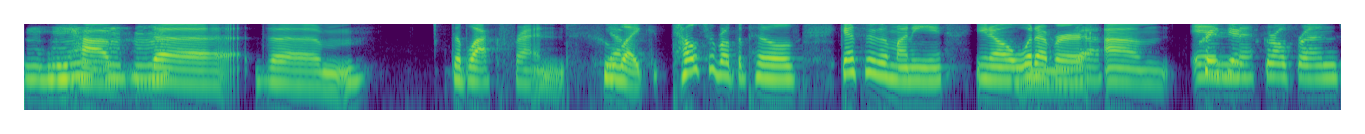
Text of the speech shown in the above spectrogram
we Mhm, have mhm. the the um, the black friend who Yep. like tells her about the pills, gets her the money, you know, whatever. Yeah. Um crazy in- ex girlfriend,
